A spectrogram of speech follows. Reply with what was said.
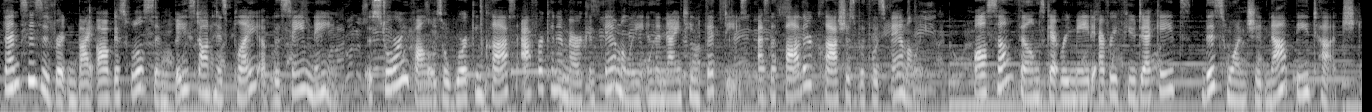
Fences is written by August Wilson based on his play of the same name. The story follows a working class African American family in the 1950s as the father clashes with his family. While some films get remade every few decades, this one should not be touched.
